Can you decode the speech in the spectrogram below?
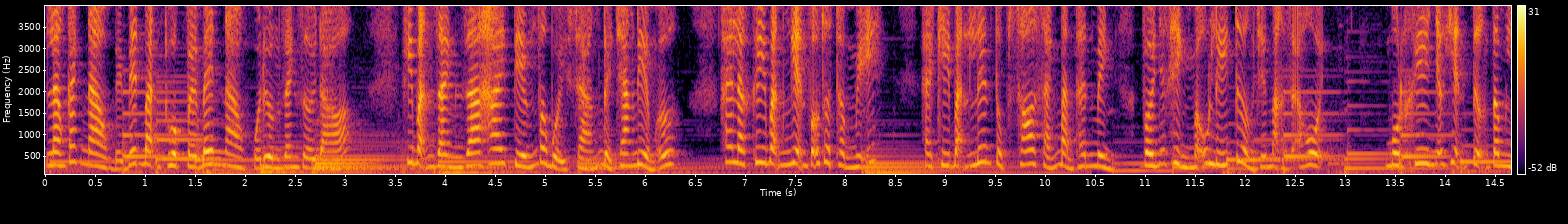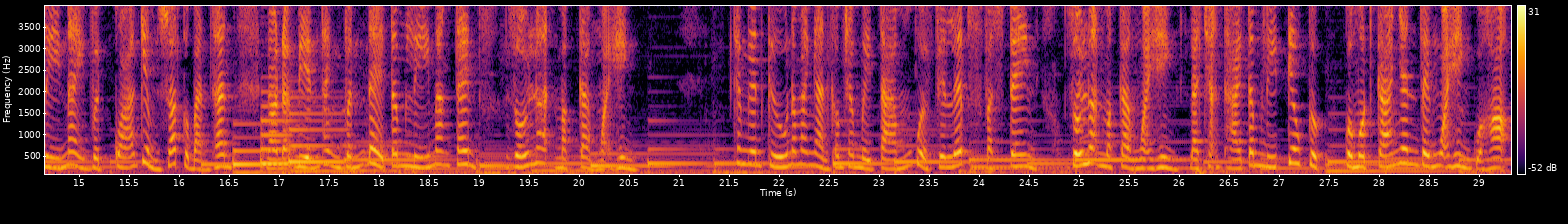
Làm cách nào để biết bạn thuộc về bên nào của đường ranh giới đó? Khi bạn dành ra 2 tiếng vào buổi sáng để trang điểm ư? Hay là khi bạn nghiện phẫu thuật thẩm mỹ? Hay khi bạn liên tục so sánh bản thân mình với những hình mẫu lý tưởng trên mạng xã hội? Một khi những hiện tượng tâm lý này vượt quá kiểm soát của bản thân, nó đã biến thành vấn đề tâm lý mang tên rối loạn mặc cảm ngoại hình. Theo nghiên cứu năm 2018 của Phillips và Stein, rối loạn mặc cảm ngoại hình là trạng thái tâm lý tiêu cực của một cá nhân về ngoại hình của họ,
